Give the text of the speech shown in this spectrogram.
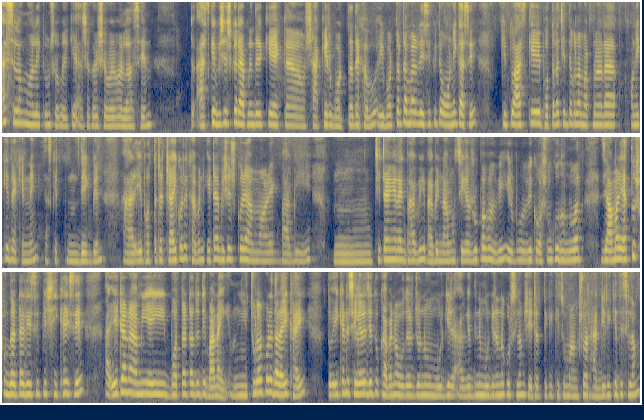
আসসালামু আলাইকুম সবাইকে। আশা করি সবাই ভালো আছেন। তো আজকে বিশেষ করে আপনাদেরকে একটা শাকের ভর্তা দেখাবো। এই ভর্তাটা আমার রেসিপিটা অনেক আছে, কিন্তু আজকে ভর্তাটা চিন্তা করলাম আপনারা অনেকেই দেখেন নাই, আজকে দেখবেন। আর এই ভর্তাটা ট্রাই করে খাবেন। এটা বিশেষ করে আমার এক ভাবি চিটাঙের এক ভাবি, ভাবির নাম হচ্ছে রূপা ভাবি। রূপা ভাবিকে অসংখ্য ধন্যবাদ যে আমার এত সুন্দর একটা রেসিপি শিখাইছে। আর এটা না আমি এই ভর্তাটা যদি বানাই চুলার পরে দাঁড়াই খাই, তো এইখানে ছেলেরা যেহেতু খাবে না, ওদের জন্য মুরগির, আগের দিনে মুরগি রান্না করছিলাম, সেটার থেকে কিছু মাংস আর হাড্ডি রেখে দিয়েছিলাম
